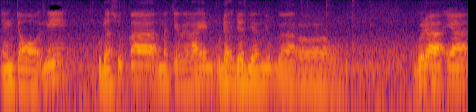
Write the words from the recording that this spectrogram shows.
yang cowok nih udah suka sama cewek lain udah jadian juga Oh. gue udah ya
